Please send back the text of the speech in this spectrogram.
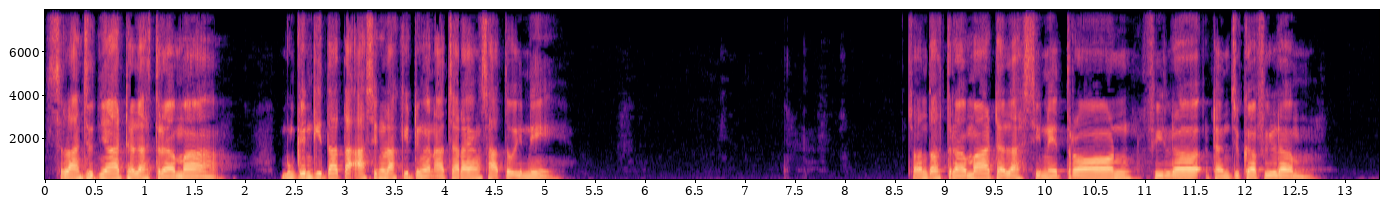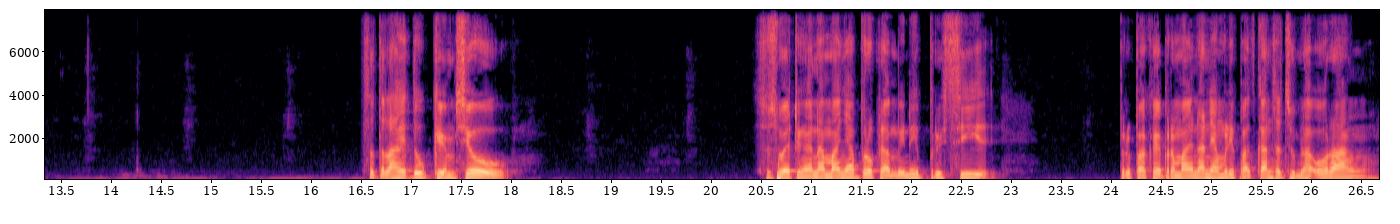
Selanjutnya adalah drama. Mungkin kita tak asing lagi dengan acara yang satu ini, Contoh drama adalah sinetron, film, dan juga film. Setelah itu game show. Sesuai dengan namanya program ini berisi berbagai permainan yang melibatkan sejumlah orang.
